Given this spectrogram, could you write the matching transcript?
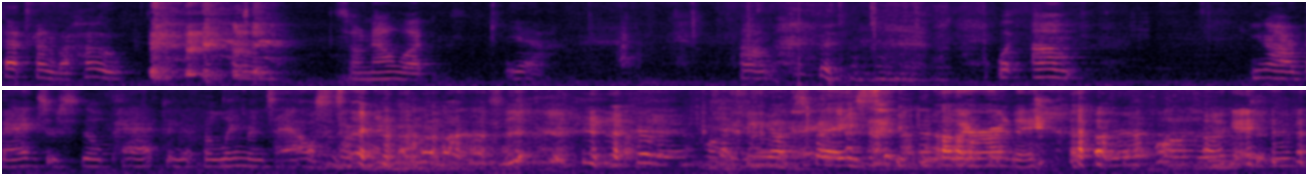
that's kind of a hope. Um, So now what? yeah. Um, what, um, you know, our bags are still packed and at the Lehman's house. Taking up space. Where are they? They're in a closet, Okay. they're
